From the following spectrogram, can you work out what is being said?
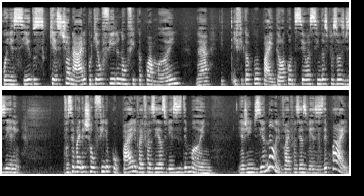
conhecidos questionarem porque o filho não fica com a mãe, né, e, e fica com o pai. Então aconteceu assim das pessoas dizerem: você vai deixar o filho com o pai, ele vai fazer as vezes de mãe. E a gente dizia: não, ele vai fazer as vezes de pai.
